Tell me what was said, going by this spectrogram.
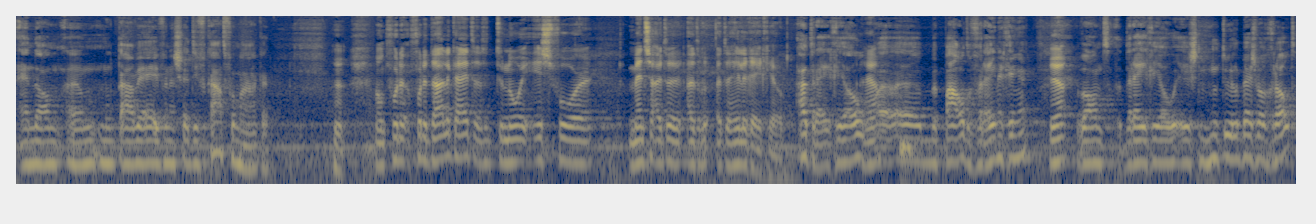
en dan moet daar weer even een certificaat voor maken. Ja. Want voor de, voor de duidelijkheid, het toernooi is voor mensen uit de, uit de, uit de hele regio. Uit de regio, Ja. eh, eh, bepaalde verenigingen. Ja. Want de regio is natuurlijk best wel groot.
